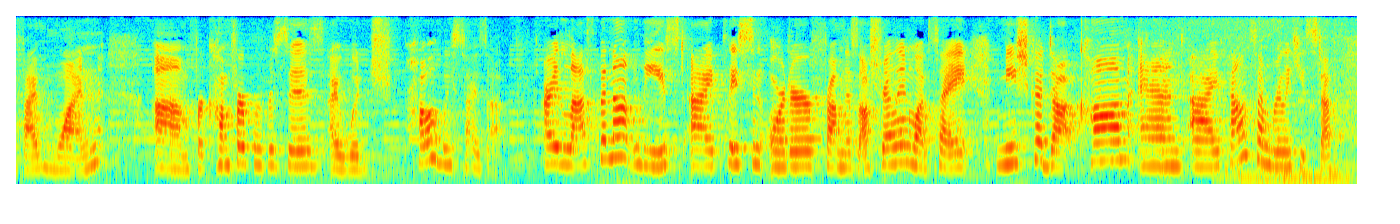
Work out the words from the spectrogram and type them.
5'1", um, for comfort purposes, I would probably size up. Alright, last but not least, I placed an order from this Australian website, Mishkah.com, and I found some really cute stuff.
